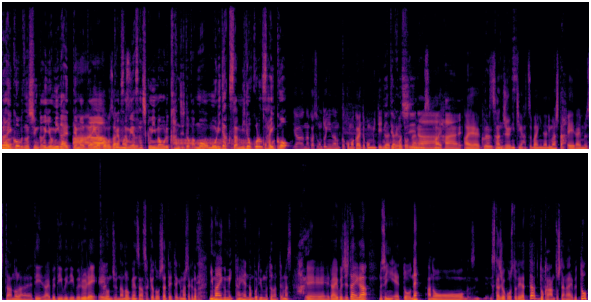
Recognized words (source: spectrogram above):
大好物の瞬間が蘇ってまあーありがとたうございます。お客さんも優しく見守る感じとかもう盛りだくさん見どころ最高。いやなんか本当になんか細かいところ見ていただいてありがとうございます。はい。えー9月30日に発売になりました、えーライムスターのライブ DVD ブルーレイ、えー、47億円さん先ほどおっしゃっていただきましたけど、2枚組大変なボリュームとなっております。はい。えーライブ自体が要するにえっ、とねあのースタジオコーストでやったドカーンとしたライブと、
